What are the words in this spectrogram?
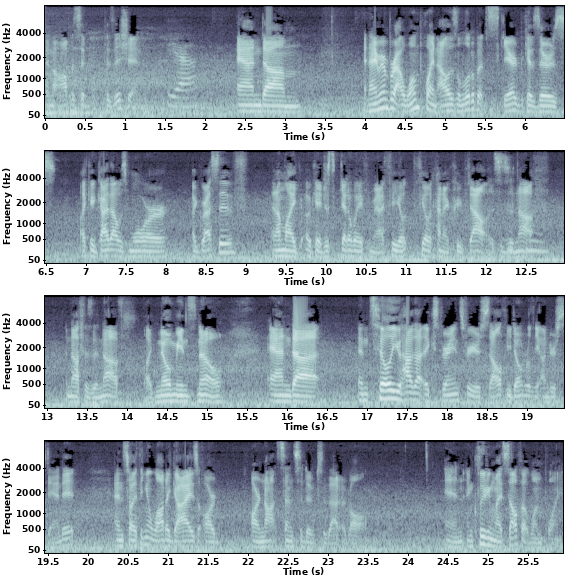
in the opposite position. Yeah. And um, and I remember at one point I was a little bit scared because there's like a guy that was more aggressive, and I'm like, okay, just get away from me. I feel feel kind of creeped out. This is enough. Mm-hmm enough is enough. Like no means no, and uh, until you have that experience for yourself, you don't really understand it. And so I think a lot of guys are are not sensitive to that at all, and including myself at one point,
